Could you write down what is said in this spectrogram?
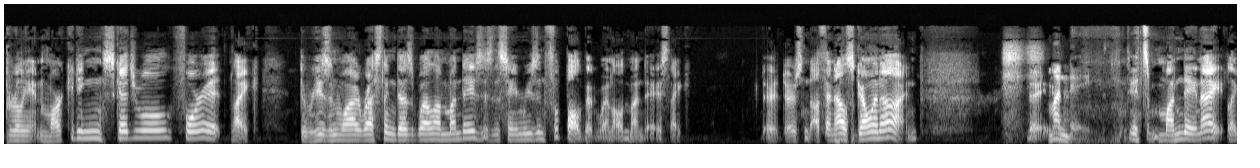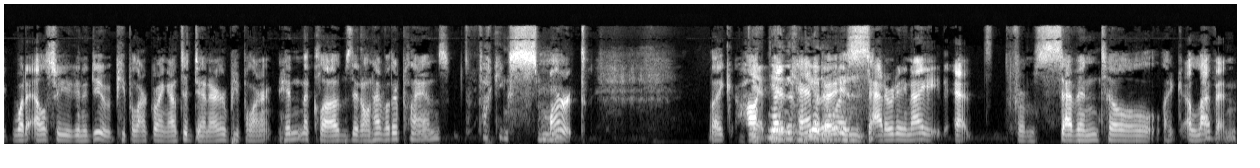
brilliant marketing schedule for it. Like the reason why wrestling does well on Mondays is the same reason football did well on Mondays. Like there, there's nothing else going on. Monday. It's Monday night. Like, what else are you going to do? People aren't going out to dinner. People aren't hitting the clubs. They don't have other plans. It's fucking mm-hmm. smart. Like Hockey the Night other- in Canada other is Saturday night at from seven till like eleven.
